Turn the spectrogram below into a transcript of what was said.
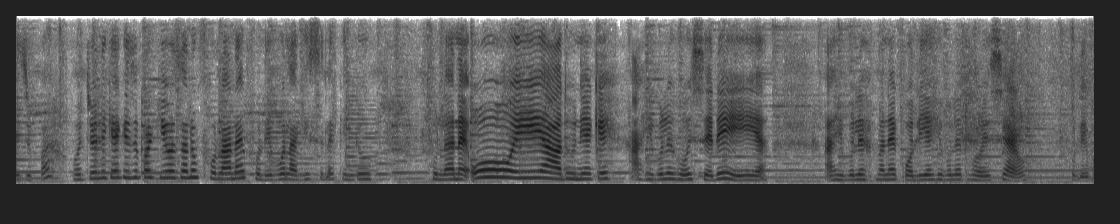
এইজোপা ভোট জলকীয়া কেইজোপা কিয় জানো? ফুলা নাই ফুলিব লাগিছিলে কিন্তু ফুলা নাই। অ' এইয়া ধুনীয়াকৈ আহিবলৈ হৈছে দেই এইয়া। আহিবলৈ মানে কলি আহিবলৈ ধৰিছে আৰু ফুলিব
